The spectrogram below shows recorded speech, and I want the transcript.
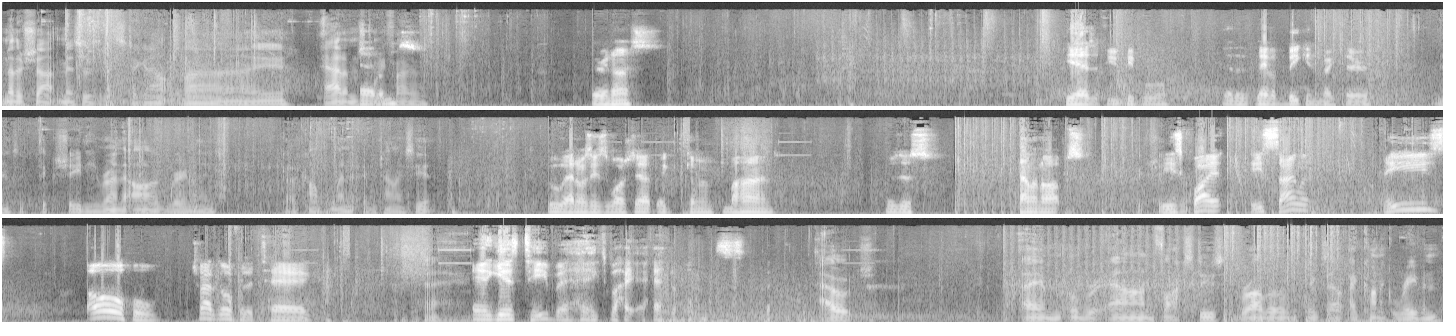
Another shot misses. Gets taken out by Adams, Adams. 25. Very nice. Yeah, there's a few people. Yeah, they have a beacon back there. Yeah, it's like thick shady. Running the og, Very nice. Gotta compliment it every time I see it. Ooh, Adams needs to watch that. They coming from behind. Who's this? Talent Ops. He's quiet. He's silent. He's. Oh! Try to go for the tag. Tag. And gets teabagged by Adams. Ouch. I am over on Fox Deuce. Bravo takes out iconic Raven.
